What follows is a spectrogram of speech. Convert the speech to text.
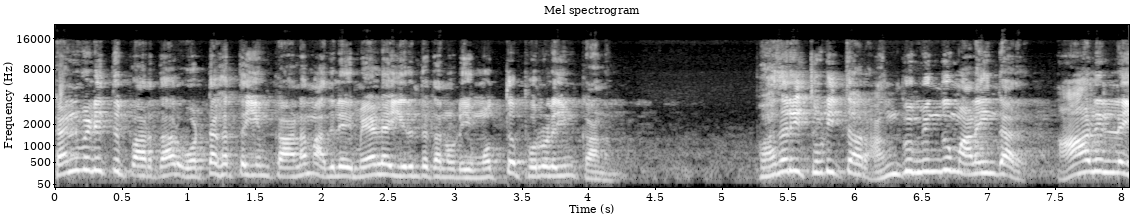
கண் விழித்து பார்த்தார் ஒட்டகத்தையும் காணும் அதிலே மேலே இருந்த தன்னுடைய மொத்த பொருளையும் காணும். பதறி துடித்தார் அங்குமிங்கும் அலைந்தார். ஆள் இல்லை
